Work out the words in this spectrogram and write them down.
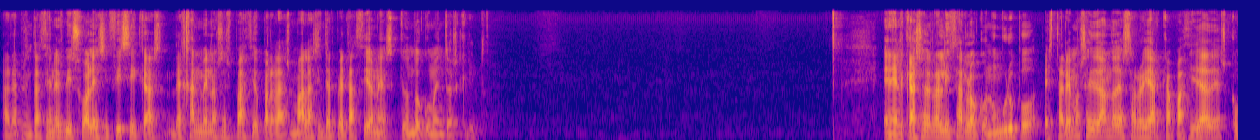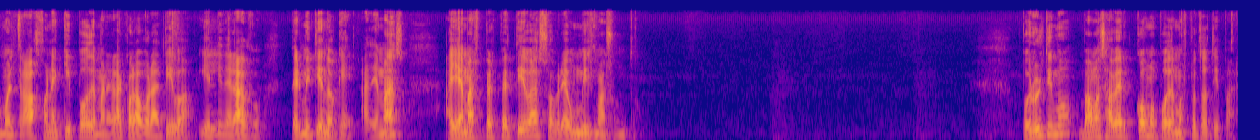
Las representaciones visuales y físicas dejan menos espacio para las malas interpretaciones que un documento escrito. En el caso de realizarlo con un grupo, estaremos ayudando a desarrollar capacidades como el trabajo en equipo de manera colaborativa y el liderazgo, permitiendo que, además, haya más perspectivas sobre un mismo asunto. Por último, vamos a ver cómo podemos prototipar.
